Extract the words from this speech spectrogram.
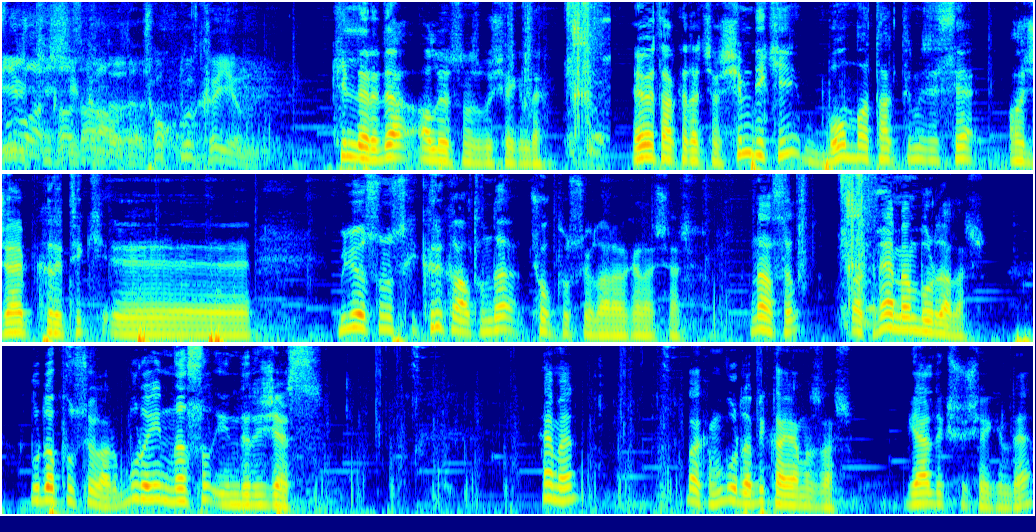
bir kişi kaldı. Çoklu kıyım. Killeri de alıyorsunuz bu şekilde. Evet arkadaşlar şimdiki bomba taktiğimiz ise acayip kritik. Ee, biliyorsunuz ki kırık altında çok pusuyorlar arkadaşlar. Nasıl? Bakın hemen buradalar. Burada pusuyorlar. Burayı nasıl indireceğiz? Hemen bakın burada bir kayamız var. Geldik şu şekilde.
